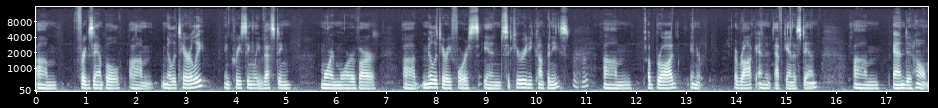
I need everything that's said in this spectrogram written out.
Um, for example, um, militarily, increasingly vesting more and more of our uh, military force in security companies mm-hmm. um, abroad in Iraq and in Afghanistan um, and at home.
